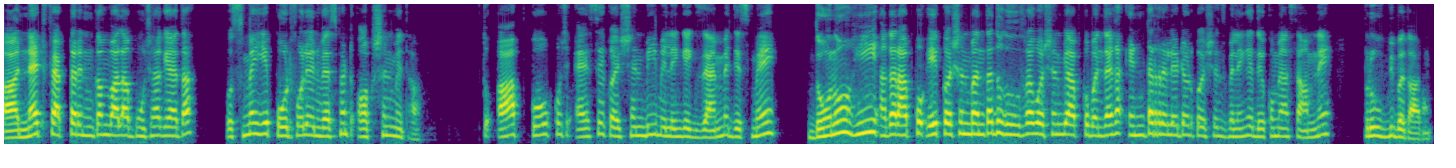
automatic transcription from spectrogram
नेट फैक्टर इनकम वाला पूछा गया था, उसमें ये पोर्टफोलियो इन्वेस्टमेंट ऑप्शन में था। तो आपको कुछ ऐसे क्वेश्चन भी मिलेंगे एग्ज़ाम में, जिसमें दोनों ही अगर आपको एक क्वेश्चन बनता है तो दूसरा क्वेश्चन भी आपको बन जाएगा। इंटर रिलेटेड क्वेश्चन मिलेंगे। देखो मैं सामने प्रूफ भी बता रहा हूँ।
